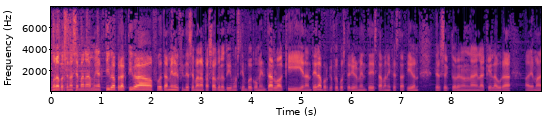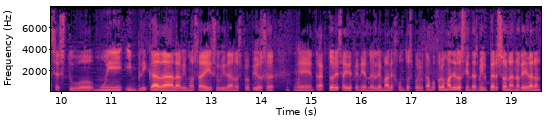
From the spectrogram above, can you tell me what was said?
Bueno, pues una semana muy activa, pero activa fue también el fin de semana pasado, que no tuvimos tiempo de comentarlo aquí en antena, porque fue posteriormente esta manifestación del sector en la, en la que Laura además estuvo muy implicada, la vimos ahí subida en los propios eh, eh, tractores ahí defendiendo el lema de Juntos por el Campo. Fueron más de 200.000 personas ¿no? que llegaron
